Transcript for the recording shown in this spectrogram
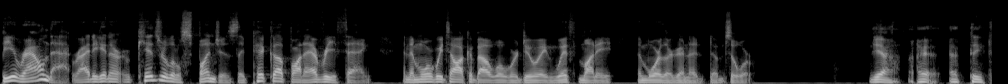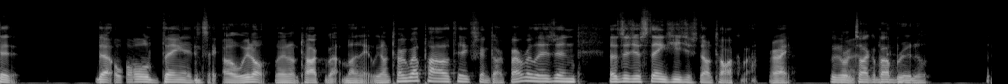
be around that, right? Again, our kids are little sponges. They pick up on everything. And the more we talk about what we're doing with money, the more they're going to absorb. Yeah, I, I think that the old thing is like, oh, we don't we don't talk about money. We don't talk about politics. We don't talk about religion. Those are just things you just don't talk about, right? We don't right. talk about Bruno.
